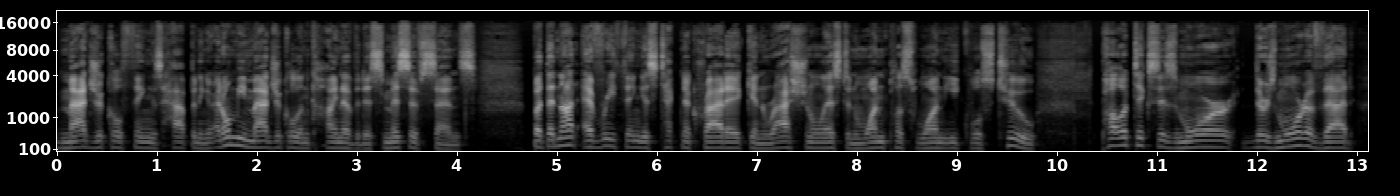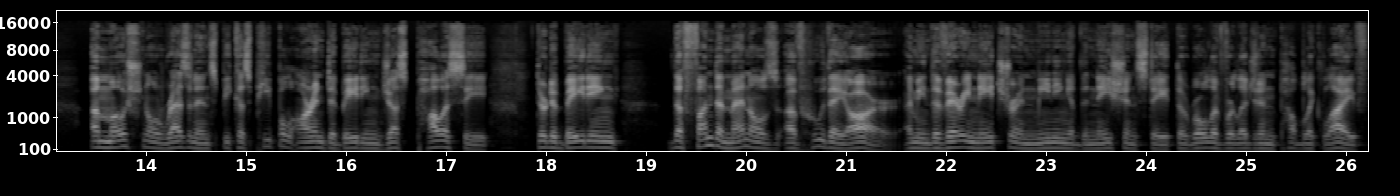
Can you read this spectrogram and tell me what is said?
magical things happening. I don't mean magical in kind of the dismissive sense, but that not everything is technocratic and rationalist and one plus one equals two. Politics is more, there's more of that emotional resonance because people aren't debating just policy, they're debating the fundamentals of who they are. I mean, the very nature and meaning of the nation state, the role of religion in public life.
